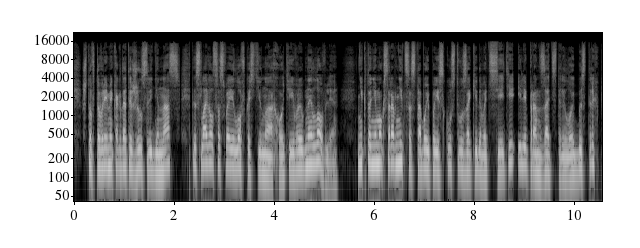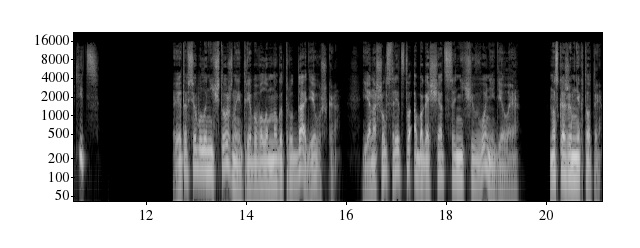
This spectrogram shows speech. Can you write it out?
— «что в то время, когда ты жил среди нас, ты славился своей ловкостью на охоте и в рыбной ловле. Никто не мог сравниться с тобой по искусству закидывать сети или пронзать стрелой быстрых птиц. Это все было ничтожно и требовало много труда, девушка. Я нашел средства обогащаться, ничего не делая. Но скажи мне, кто ты?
